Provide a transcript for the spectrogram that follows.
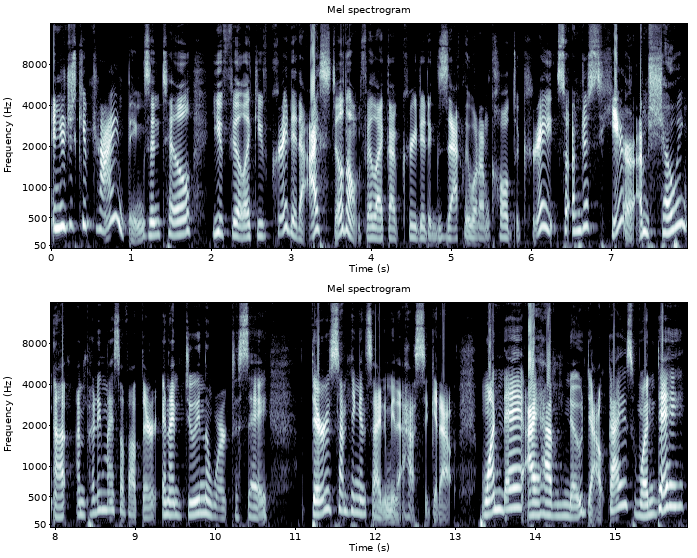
And you just keep trying things until you feel like you've created it. I still don't feel like I've created exactly what I'm called to create. So I'm just here. I'm showing up, I'm putting myself out there, and I'm doing the work to say, there is something inside of me that has to get out. One day, I have no doubt, guys, one day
